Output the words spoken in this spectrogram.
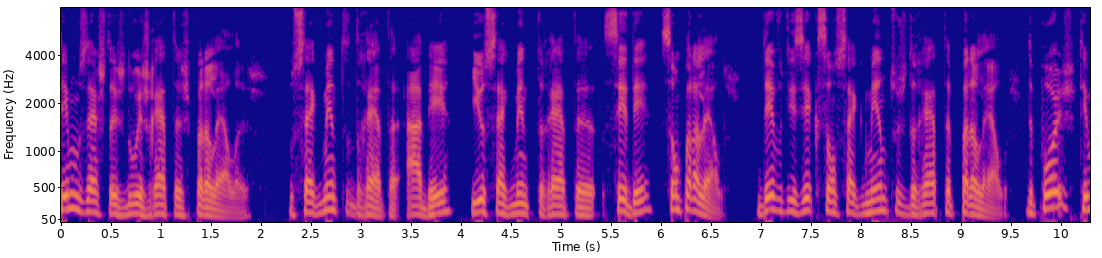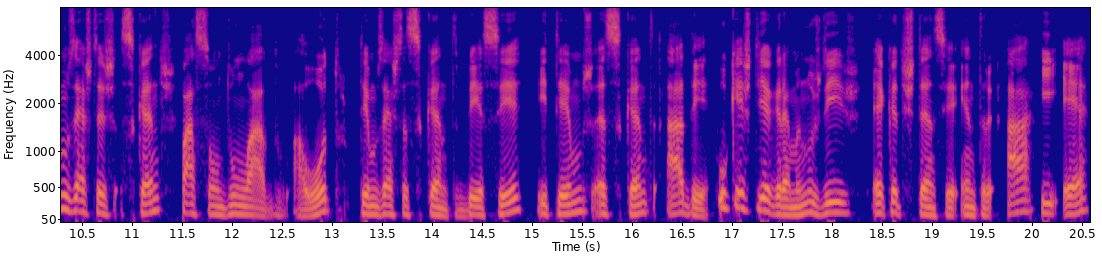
Temos estas duas retas paralelas. O segmento de reta AB e o segmento de reta CD são paralelos. Devo dizer que são segmentos de reta paralelos. Depois temos estas secantes que passam de um lado ao outro. Temos esta secante BC e temos a secante AD. O que este diagrama nos diz é que a distância entre A e E,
